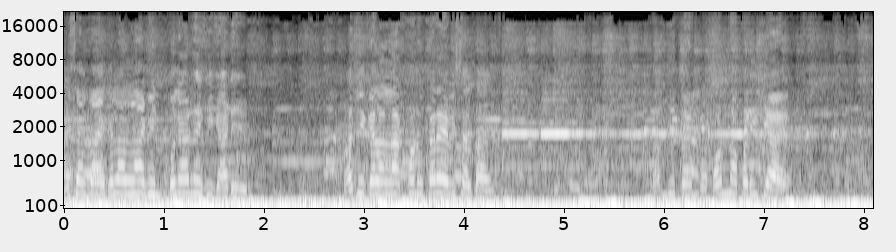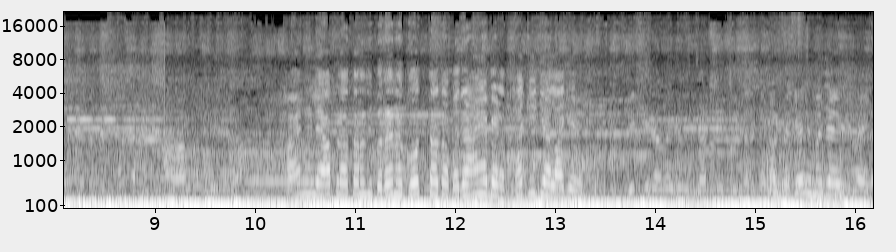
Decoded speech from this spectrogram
વિશાલભાઈ ગલાલ નાખીને બગાડ નાખી ગાડી. હજી ગલાલ નાખવાનું કરે વિશાલભાઈ. રંજીતભાઈ ફોનમાં પડી ગયા ફાઇનલી આપણે અત્યાર બધાને ગોતતા હતા બધા અહીંયા બેઠા થાકી ગયા લાગે. તમને કેવી મજા આવી ભાઈ?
